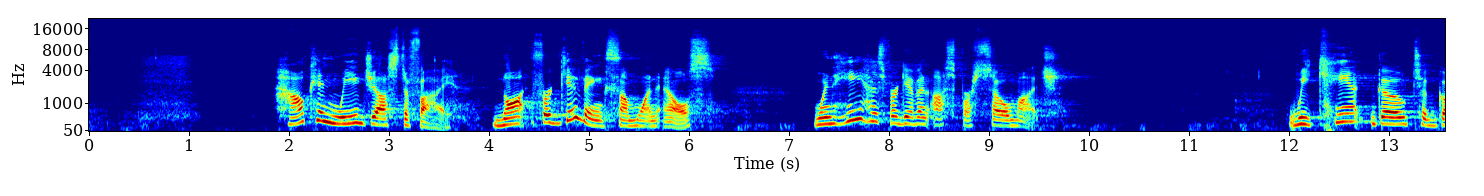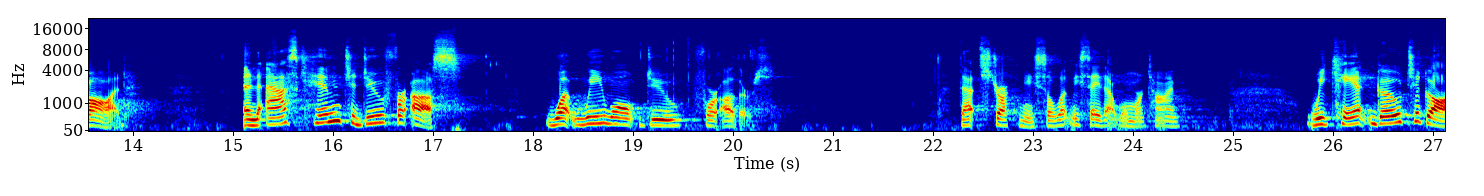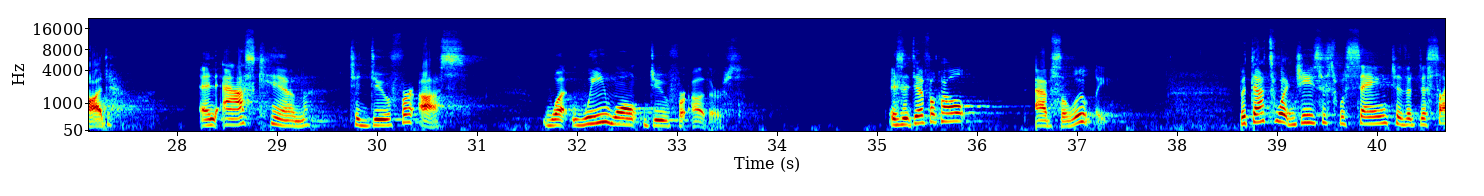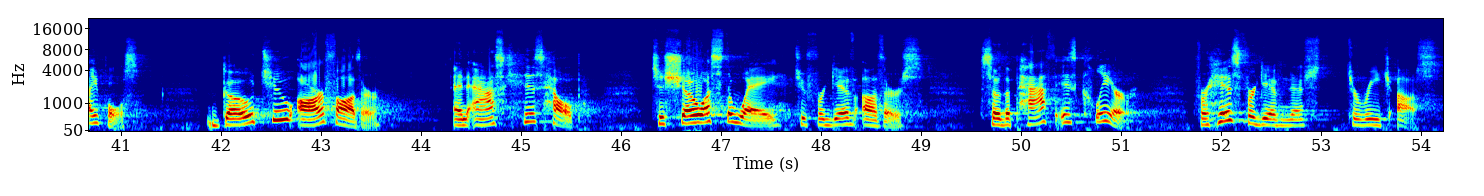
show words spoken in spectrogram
How can we justify not forgiving someone else when He has forgiven us for so much? We can't go to God and ask Him to do for us what we won't do for others. That struck me, so let me say that one more time. We can't go to God and ask Him to do for us what we won't do for others. Is it difficult? Absolutely. But that's what Jesus was saying to the disciples Go to our Father and ask His help to show us the way to forgive others so the path is clear for His forgiveness to reach us.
